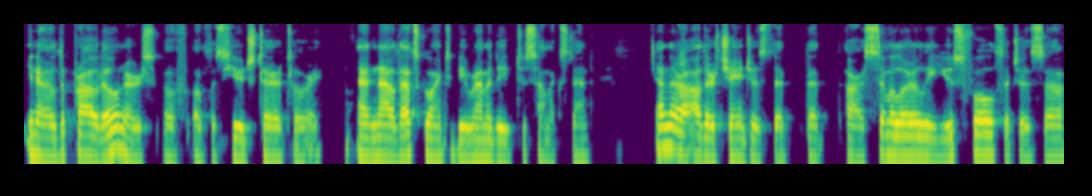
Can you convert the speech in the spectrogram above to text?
you know the proud owners of, of this huge territory and now that's going to be remedied to some extent. And there are other changes that, that are similarly useful, such as uh,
